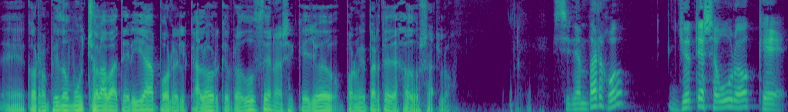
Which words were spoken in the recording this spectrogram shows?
eh, corrompiendo mucho la batería por el calor que producen, así que yo por mi parte he dejado de usarlo. Sin embargo, yo te aseguro que,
